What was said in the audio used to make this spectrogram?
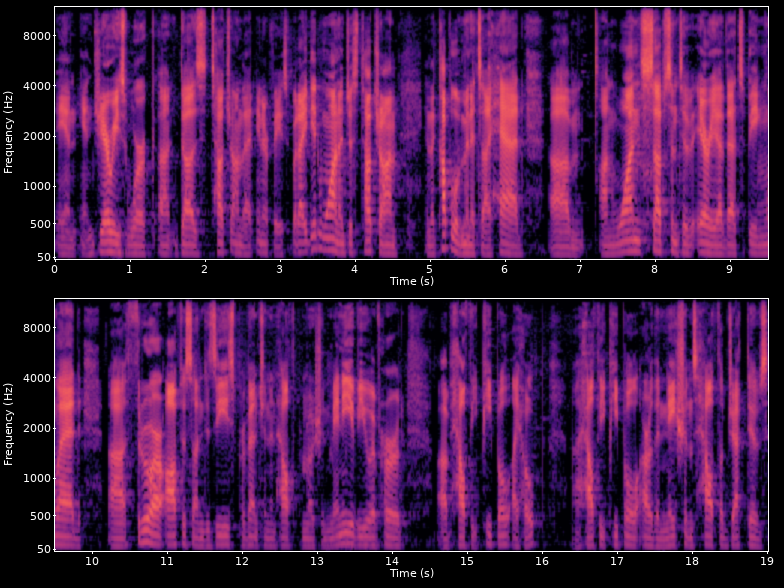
and, and Jerry's work uh, does touch on that interface. But I did want to just touch on, in the couple of minutes I had, um, on one substantive area that's being led uh, through our Office on Disease Prevention and Health Promotion. Many of you have heard of Healthy People, I hope. Uh, healthy People are the nation's health objectives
